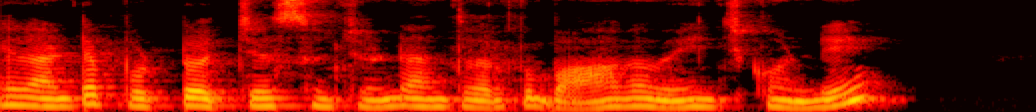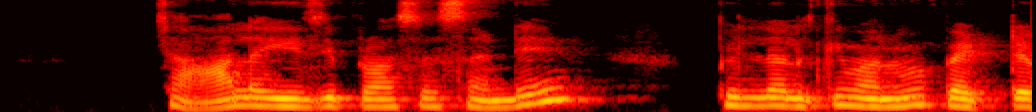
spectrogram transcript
ఎలా అంటే పొట్టు వచ్చేస్తుంది చూడండి అంతవరకు బాగా వేయించుకోండి. చాలా ఈజీ ప్రాసెస్ అండి. పిల్లలకి మనము పెట్టే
